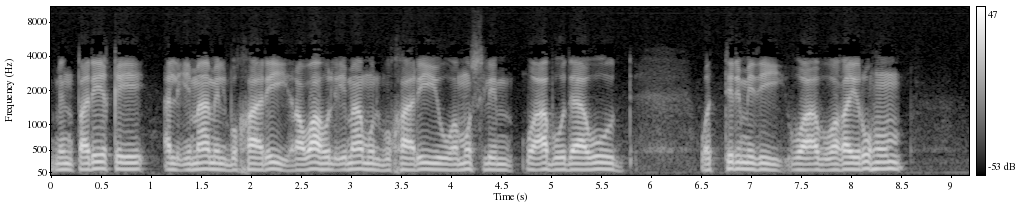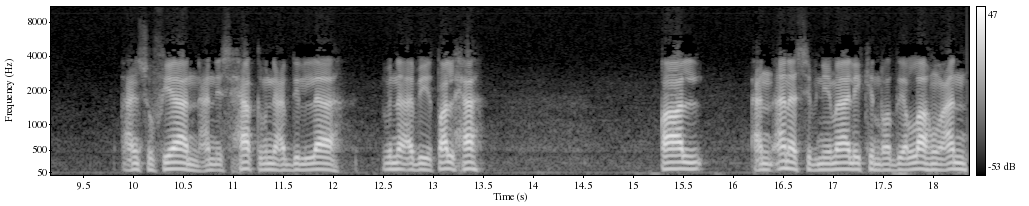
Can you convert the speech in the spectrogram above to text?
من طريق الإمام البخاري رواه الإمام البخاري ومسلم وأبو داود والترمذي وغيرهم عن سفيان عن إسحاق بن عبد الله بن أبي طلحة قال عن أنس بن مالك رضي الله عنه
